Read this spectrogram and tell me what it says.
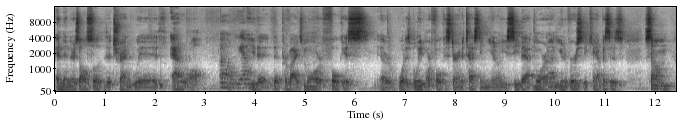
and then there's also the trend with Adderall. Oh yeah. That that provides more focus or what is believed more focused during the testing. You know, you see that more on university campuses. Some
